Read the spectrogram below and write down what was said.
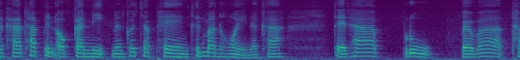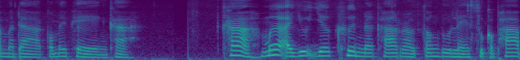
นะคะ ถ้าเป็นออร์แกนิกนั้นก็จะแพงขึ้นมาหน่อยนะคะ แต่ถ้าปลูกแบบว่าธรรมดาก็ไม่แพงค่ะ ค่ะ เมื่ออายุเยอะขึ้นนะคะ เราต้องดูแลสุขภาพ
